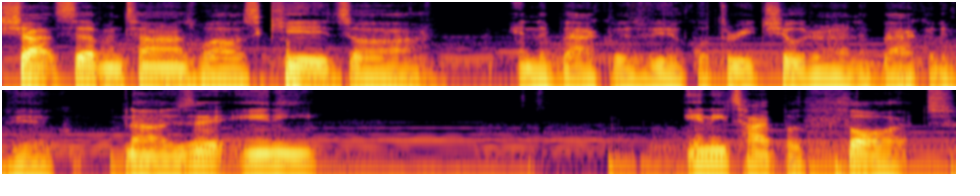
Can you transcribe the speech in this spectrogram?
shot seven times while his kids are in the back of his vehicle. Three children are in the back of the vehicle. Now, is there any any type of thought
